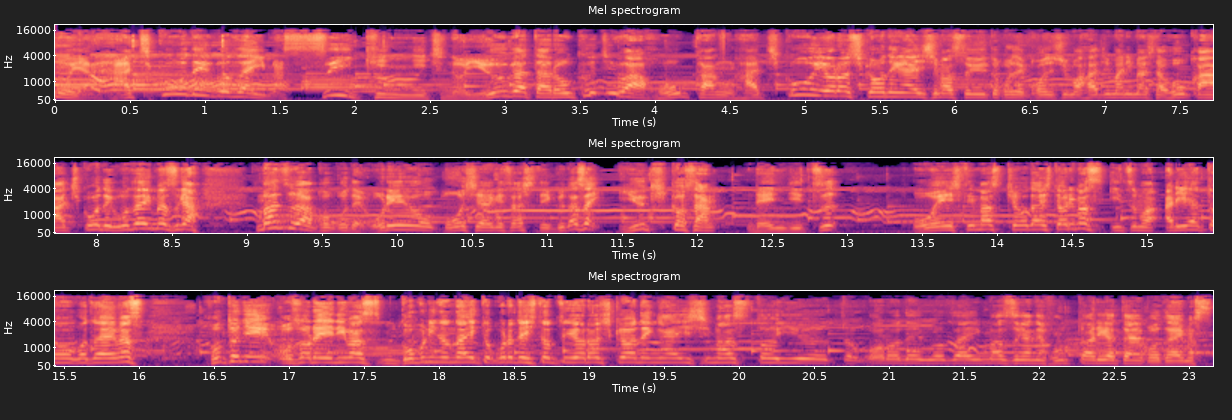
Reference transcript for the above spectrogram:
野屋八甲でございます。水金日の夕方6時は宝冠八甲よろしくお願いしますというところで今週も始まりました宝冠八甲でございますが、まずはここでお礼を申し上げさせてください。ゆきこさん、連日応援してます。頂戴しております。いつもありがとうございます。本当に恐れ入ります。ご無理のないところで一つよろしくお願いしますというところでございますがね、本当ありがたいございます。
